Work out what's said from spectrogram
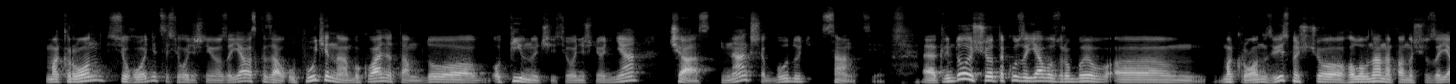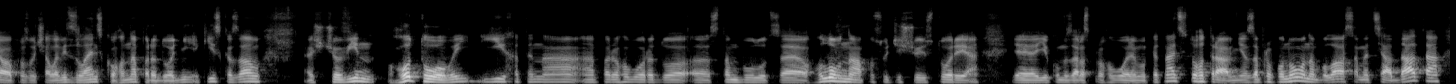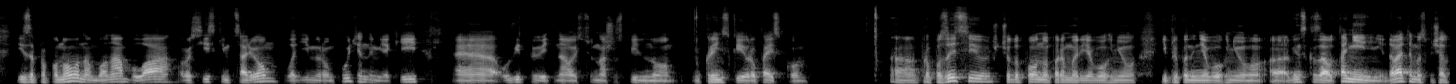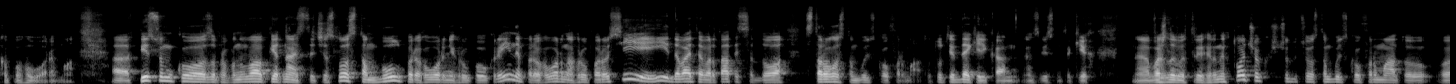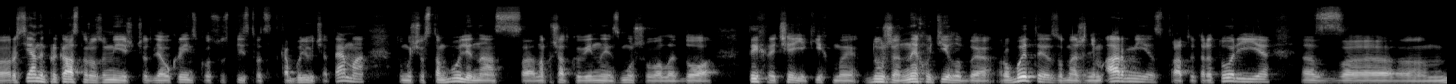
Макрон сьогодні, це сьогоднішня його заява, сказав у Путіна буквально там до опівночі сьогоднішнього дня час, інакше будуть санкції. Е, крім того, що таку заяву зробив е, Макрон. Звісно, що головна, напевно, що заява прозвучала від Зеленського напередодні, який сказав, що він готовий їхати на е, переговори до е, Стамбулу. Це головна по суті, що історія, е, яку ми зараз проговоримо, 15 травня. Запропонована була саме ця дата, і запропонована вона була російським царем Владимиром Путіним, який е, у відповідь на ось цю нашу спільну українську європейську Е, пропозицію щодо повного перемир'я вогню і припинення вогню. Е, він сказав: Та ні, ні, давайте ми спочатку поговоримо. Е, в підсумку запропонував 15 число Стамбул, переговорні групи України, переговорна група Росії. І давайте вертатися до старого стамбульського формату. Тут є декілька, звісно, таких важливих тригерних точок щодо цього стамбульського формату. Росіяни прекрасно розуміють, що для українського суспільства це така болюча тема, тому що в Стамбулі нас на початку війни змушували до тих речей, яких ми дуже не хотіли би робити з обмеженням армії, з втратою території, е, з е,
